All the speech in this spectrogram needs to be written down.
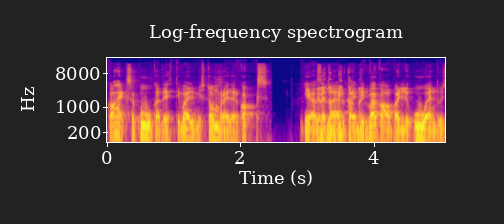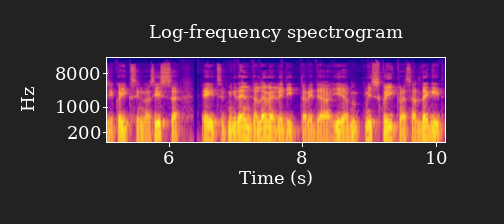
kaheksa kuuga tehti valmis Tomb Raider kaks. Ja, Ja selle ajal pandi mängud. väga palju uuendusi kõik sinna sisse, ehitasid mingid enda level editorid ja, ja mis kõik nad seal tegid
